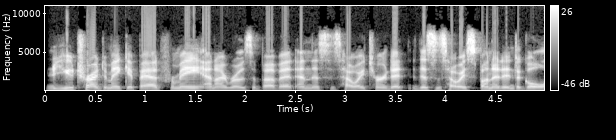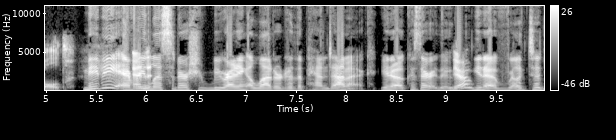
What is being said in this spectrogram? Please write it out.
you tried to make it bad for me, and I rose above it, and this is how I turned it. This is how I spun it into gold. Maybe every and, listener should be writing a letter to the pandemic. You know, because they're, yeah. you know like to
